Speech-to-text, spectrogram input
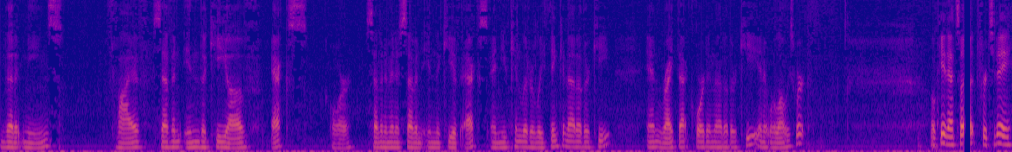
that it means 5, 7 in the key of X, or 7 diminished 7 in the key of X, and you can literally think in that other key and write that chord in that other key, and it will always work. Okay, that's it for today.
